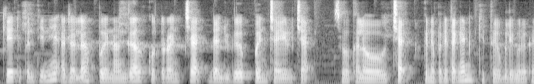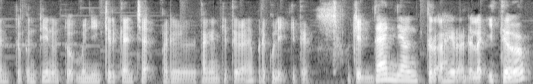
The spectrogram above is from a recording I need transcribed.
Okay, turpentine ni adalah penanggal kotoran cat dan juga pencair cat. So kalau cat kena pada tangan kita boleh gunakan turpentine untuk menyingkirkan cat pada tangan kita eh, pada kulit kita. Okey dan yang terakhir adalah ether.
